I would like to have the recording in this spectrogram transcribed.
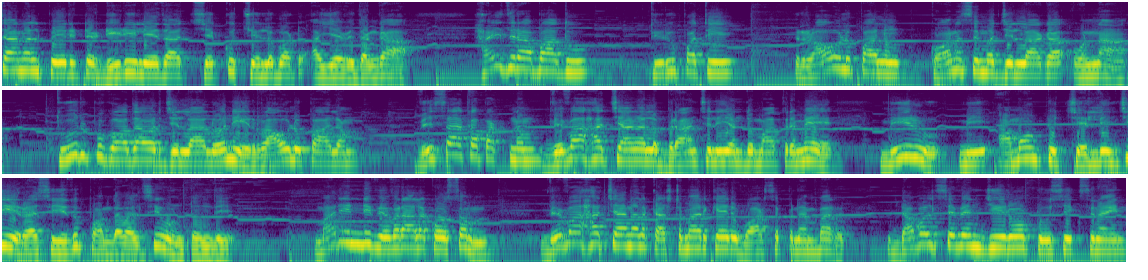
ఛానల్ పేరిట డీడీ లేదా చెక్కు చెల్లుబాటు అయ్యే విధంగా హైదరాబాదు తిరుపతి రావులపాలెం కోనసీమ జిల్లాగా ఉన్న తూర్పుగోదావరి జిల్లాలోని రావులపాలెం విశాఖపట్నం వివాహ ఛానల్ బ్రాంచ్లు యందు మాత్రమే మీరు మీ అమౌంట్ చెల్లించి రసీదు పొందవలసి ఉంటుంది. మరిన్ని వివరాల కోసం వివాహ channel customer care WhatsApp number double seven zero two six nine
